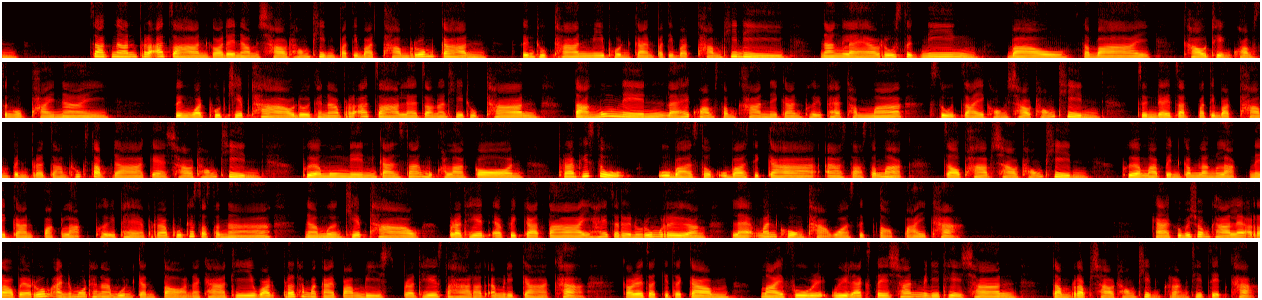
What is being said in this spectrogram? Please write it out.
จากนั้นพระอาจารย์ก็ได้นำชาวท้องถิ่นปฏิบัติธรรมร่วมกัน ซึ่งทุกท่านมีผลการปฏิบัติธรรมที่ดี นั่งแล้วรู้สึกนิ่ง เบา สบาย เข้าถึงความสงบภายใน ซึ่งวัดพุทธเคปทาวโดยคณะพระอาจารย์และเจ้าหน้าที่ทุกท่าน ต่างมุ่งเน้นและให้ความสำคัญในการเผยแผ่ธรรมะ สู่ใจของชาวท้องถิ่น จึงได้จัดปฏิบัติธรรมเป็นประจำทุกสัปดาห์แก่ชาวท้องถิ่น เพื่อมุ่งเน้นการสร้างบุคลากร พระพิสุอุบาสกอุบาสิกา อาสาสมัคร เจ้าภาพชาวท้องถิ่น เพื่อมาเป็นกำลังหลักในการปักหลักเผยแผ่พระพุทธศาสนาณเมืองเคปทาวน์ประเทศแอฟริกาใต้ให้เจริญรุ่งเรือง และมั่นคงถาวรสืบต่อไปค่ะ ค่ะ คุณผู้ชมคะและเราไปร่วมอนุโมทนาบุญกันต่อนะคะ ที่วัดพระธรรมกายปามบีชประเทศสหรัฐอเมริกาค่ะ ก็ได้จัดกิจกรรม Mindful Relaxation Meditation สำหรับชาวท้องถิ่นครั้งที่ 7 ค่ะ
